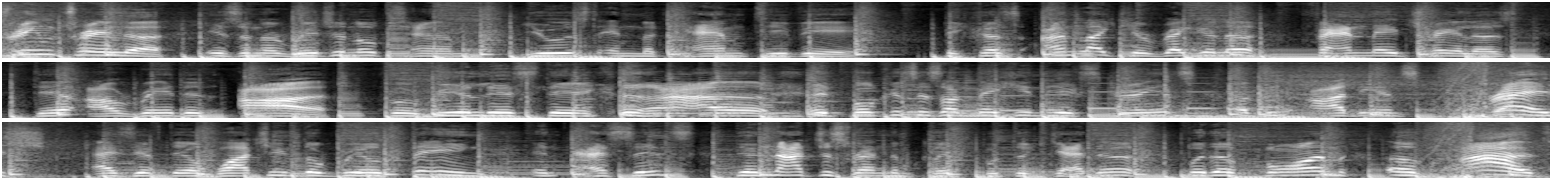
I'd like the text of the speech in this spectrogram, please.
Dream trailer is an original term used in McCam TV because unlike your regular fan made trailers, they are rated R for realistic. it focuses on making the experience of the audience fresh as if they're watching the real thing. In essence, they're not just random clips put together, but a form of art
